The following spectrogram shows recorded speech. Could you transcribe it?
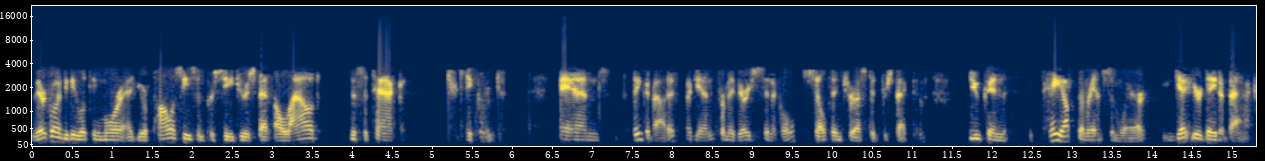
They're going to be looking more at your policies and procedures that allowed this attack to take root. And think about it again from a very cynical, self-interested perspective. You can pay up the ransomware, get your data back,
